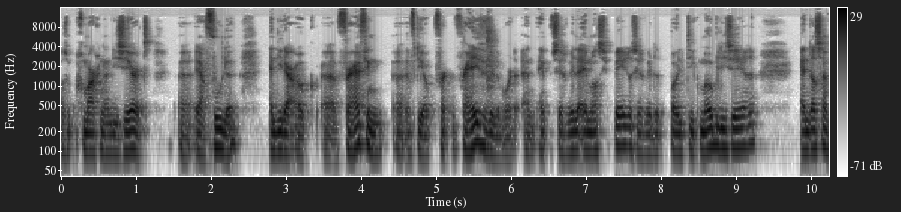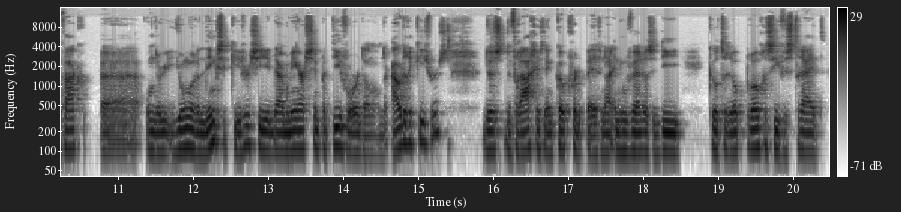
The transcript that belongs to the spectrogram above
als gemarginaliseerd uh, ja, voelen. En die daar ook uh, verheffing, uh, of die ook ver, verheven willen worden. En e zich willen emanciperen, zich willen politiek mobiliseren. En dat zijn vaak onder jongere linkse kiezers, zie je daar meer sympathie voor dan onder oudere kiezers. Dus de vraag is denk ik ook voor de PvdA in hoeverre ze die cultureel progressieve strijd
